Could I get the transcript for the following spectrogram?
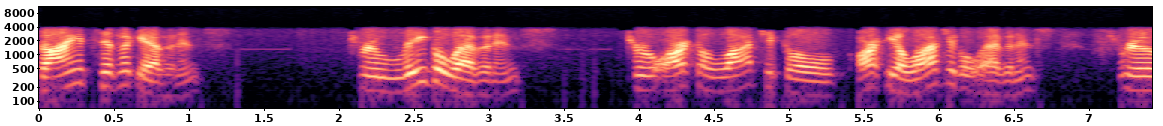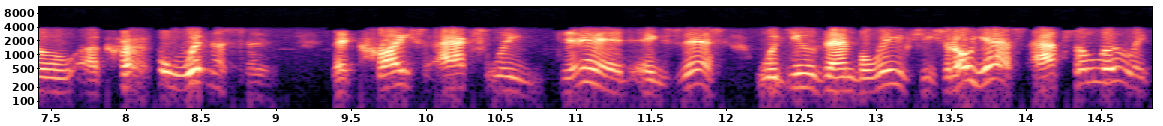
scientific evidence, through legal evidence, through archaeological archaeological evidence, through uh, credible witnesses that Christ actually did exist, would you then believe? She said, Oh, yes, absolutely.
